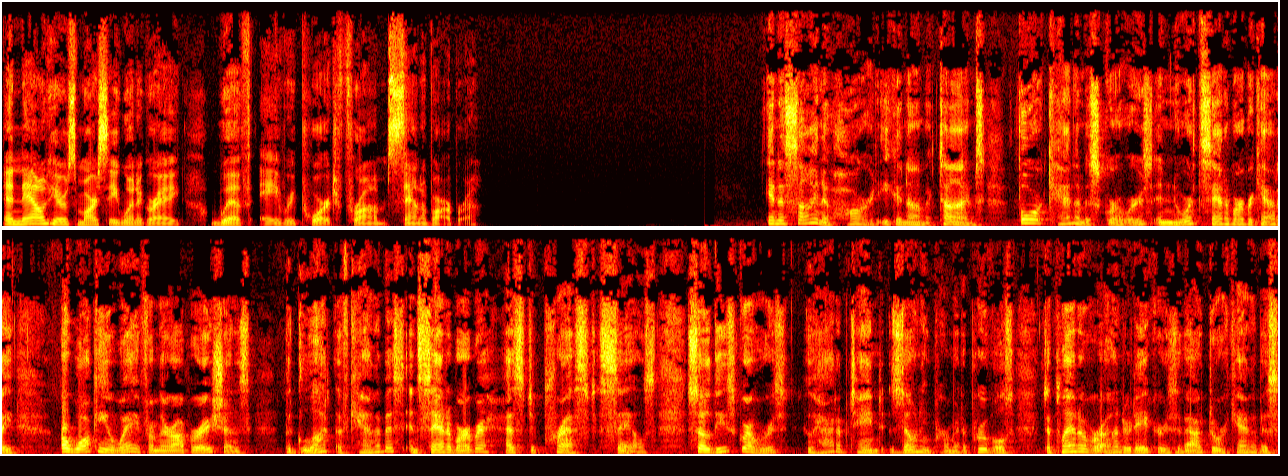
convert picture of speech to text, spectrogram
And now here's Marcy Winograd with a report from Santa Barbara. In a sign of hard economic times, four cannabis growers in North Santa Barbara County are walking away from their operations. The glut of cannabis in Santa Barbara has depressed sales. So these growers, who had obtained zoning permit approvals to plant over 100 acres of outdoor cannabis,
